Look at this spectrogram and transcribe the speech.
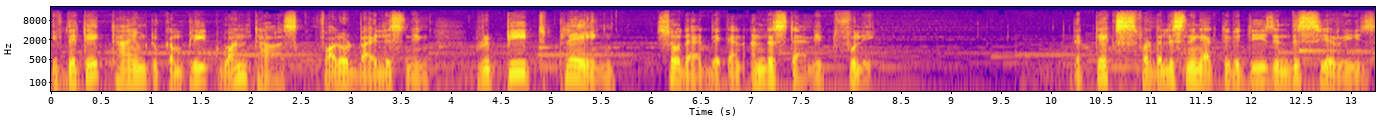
If they take time to complete one task followed by listening, repeat playing so that they can understand it fully. The texts for the listening activities in this series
